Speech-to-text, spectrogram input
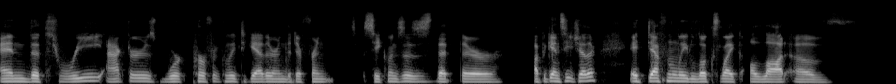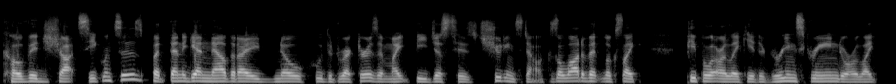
And the three actors work perfectly together in the different sequences that they're up against each other. It definitely looks like a lot of COVID shot sequences. But then again, now that I know who the director is, it might be just his shooting style because a lot of it looks like people are like either green screened or like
